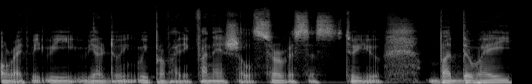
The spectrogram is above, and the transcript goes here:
all right, we, we, we are doing, we providing financial services to you. But the way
